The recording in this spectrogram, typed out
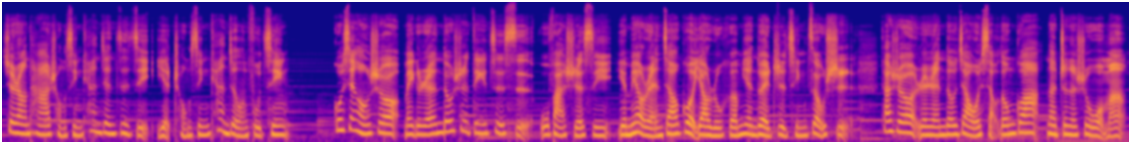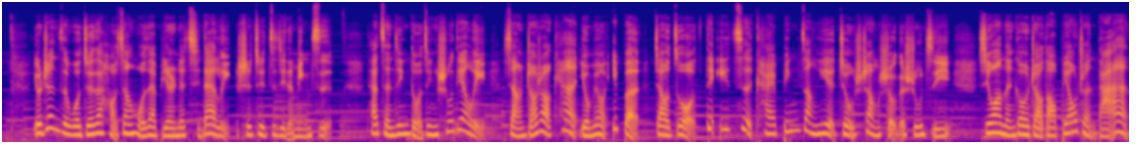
却让他重新看见自己，也重新看见了父亲。郭宪宏说：“每个人都是第一次死，无法学习，也没有人教过要如何面对至亲骤逝。”他说：“人人都叫我小冬瓜，那真的是我吗？有阵子，我觉得好像活在别人的期待里，失去自己的名字。”他曾经躲进书店里，想找找看有没有一本叫做《第一次开殡葬业就上手》的书籍，希望能够找到标准答案。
